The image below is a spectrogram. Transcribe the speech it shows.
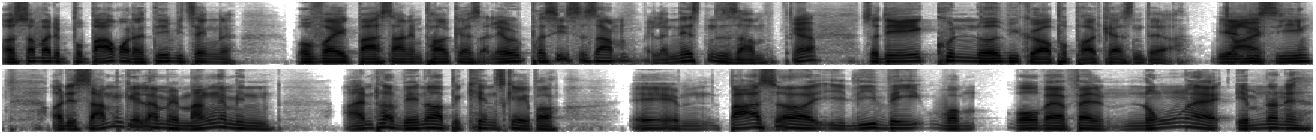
og så var det på baggrund af det, vi tænkte, hvorfor ikke bare starte en podcast og lave det præcis det samme, eller næsten det samme. Ja. Så det er ikke kun noget, vi gør på podcasten der, vil jeg Nej. lige sige. Og det samme gælder med mange af mine andre venner og bekendtskaber. Øhm, bare så I lige ved, hvor, hvor i hvert fald nogle af emnerne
